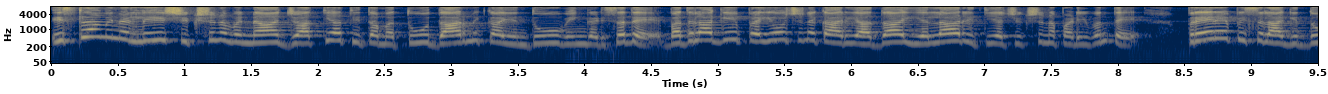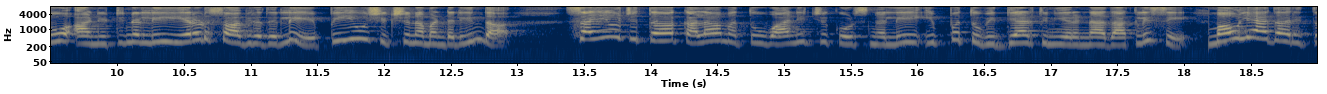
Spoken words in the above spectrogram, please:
ಇಸ್ಲಾಮಿನಲ್ಲಿ ಶಿಕ್ಷಣವನ್ನ ಜಾತ್ಯತೀತ ಮತ್ತು ಧಾರ್ಮಿಕ ಎಂದು ವಿಂಗಡಿಸದೆ ಬದಲಾಗಿ ಪ್ರಯೋಜನಕಾರಿಯಾದ ಎಲ್ಲಾ ರೀತಿಯ ಶಿಕ್ಷಣ ಪಡೆಯುವಂತೆ ಪ್ರೇರೇಪಿಸಲಾಗಿದ್ದು, ಆ ನಿಟ್ಟಿನಲ್ಲಿ ಎರಡು ಸಾವಿರದಲ್ಲಿ ಪಿಯು ಶಿಕ್ಷಣ ಮಂಡಳಿಯಿಂದ ಸಂಯೋಜಿತ ಕಲಾ ಮತ್ತು ವಾಣಿಜ್ಯ ಕೋರ್ಸ್ನಲ್ಲಿ ಇಪ್ಪತ್ತು ವಿದ್ಯಾರ್ಥಿನಿಯರನ್ನ ದಾಖಲಿಸಿ ಮೌಲ್ಯಾಧಾರಿತ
